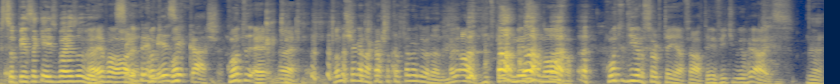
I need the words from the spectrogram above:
Só pensa que é isso que vai resolver. Aí fala, olha, Sempre é quanto- mesa quanto- e caixa. Quanto, é, é, quando chega na caixa tá até melhorando. Mas ó, a gente quer uma mesa nova. Quanto dinheiro o senhor tem? Ah, tenho 20 mil reais. É.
